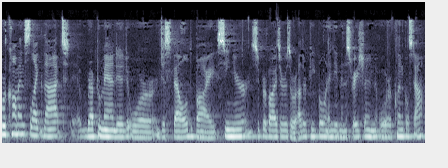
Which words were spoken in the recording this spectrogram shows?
Were comments like that reprimanded or dispelled by senior supervisors or other people in the administration or clinical staff?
